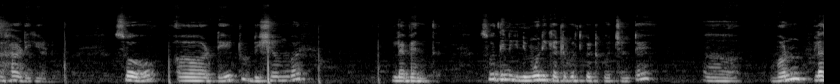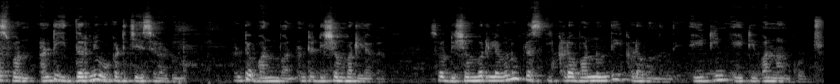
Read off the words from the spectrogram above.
సహా అడిగాడు. So day to December eleventh. So దీనికి నిమోనిక్ ఎట్లా గుర్తుపెట్టుకోవచ్చు అంటే వన్ ప్లస్ వన్ అంటే ఇద్దరిని ఒకటి చేశాడు. అంటే వన్ వన్ అంటే December eleven. So December eleven plus ఇక్కడ వన్ ఉంది ఇక్కడ వన్ ఉంది. ఎయిటీన్ ఎయిటీ వన్ అనుకోవచ్చు.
